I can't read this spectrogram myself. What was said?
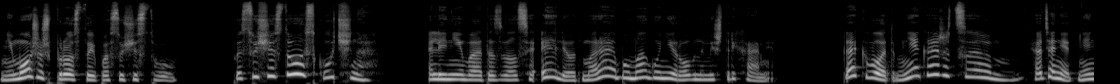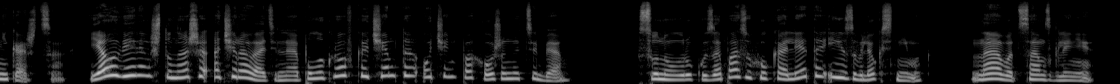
Не можешь просто и по существу. По существу скучно. Лениво отозвался Элliot, морая бумагу неровными штрихами. Так вот, мне кажется... Хотя нет, мне не кажется. Я уверен, что наша очаровательная полукровка чем-то очень похожа на тебя. Сунул руку за пазуху калета и извлек снимок. На вот, сам взгляни.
